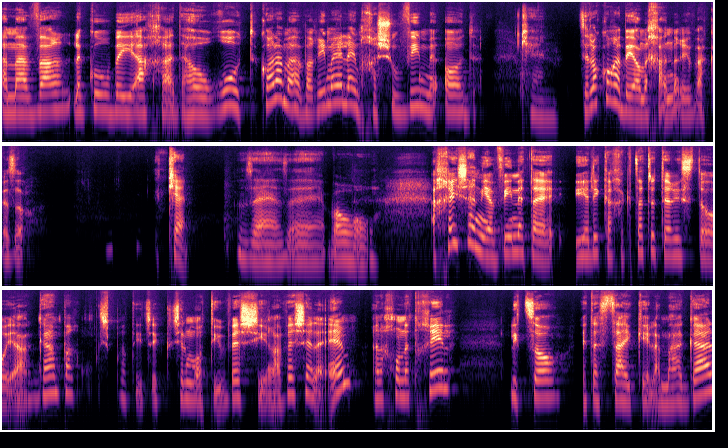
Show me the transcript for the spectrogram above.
המעבר לגור ביחד, ההורות, כל המעברים האלה הם חשובים מאוד. כן. זה לא קורה ביום אחד מריבה כזו. כן, זה, זה ברור. אחרי שאני אבין את ה... יהיה לי ככה קצת יותר היסטוריה, גם פרטית של מוטי ושירה ושלהם, אנחנו נתחיל ליצור את הסייקל, המעגל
